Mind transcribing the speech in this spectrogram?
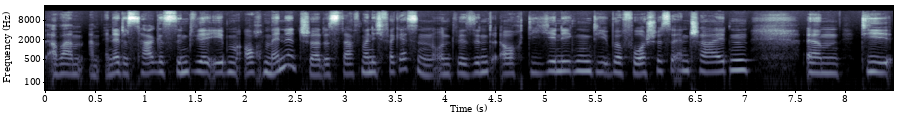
aber am, am, Ende des Tages sind wir eben auch Manager, das darf man nicht vergessen und wir sind auch diejenigen, die über Vorschüsse entscheiden, ähm, die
